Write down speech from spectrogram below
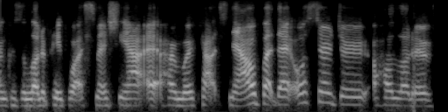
because um, a lot of people are smashing out at home workouts now. But they also do a whole lot of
